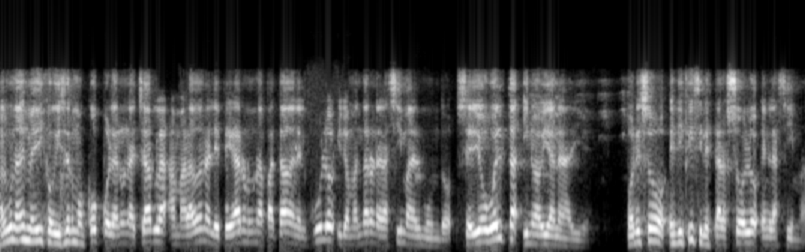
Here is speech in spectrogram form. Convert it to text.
Alguna vez me dijo Guillermo Coppola en una charla, a Maradona le pegaron una patada en el culo y lo mandaron a la cima del mundo. Se dio vuelta y no había nadie. Por eso es difícil estar solo en la cima.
